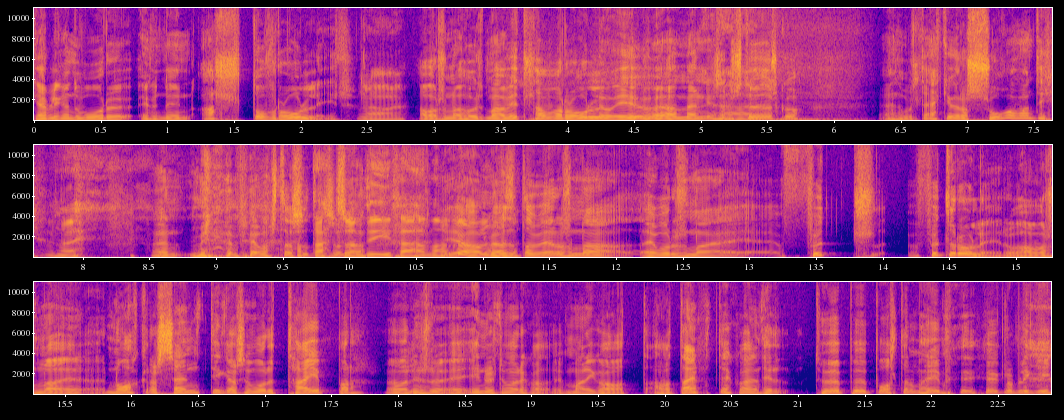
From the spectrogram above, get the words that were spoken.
keflingarnir voru einhvern veginn allt of rólegir. Já, já. það var svona, þú veist, maður vill hafa róleg og yfirvega menn í þessari Já. stöðu sko. En þú vilt ekki vera sofandi. Nei, en mér, mér varst það svolítið í það. Já, mér finnst þetta að vera svona þeir voru svona eh, full full rólegir. Og það var svona eh, nokkra sendingar sem voru tæpar. Það var eins og eh, sem var eitthvað, ég man ekki hafa, hafa dæmt eitthvað en þeir töpuðu boltanum heim í höglabliki,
